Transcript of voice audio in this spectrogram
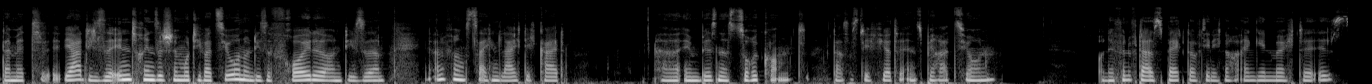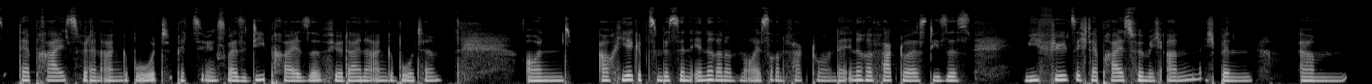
damit ja diese intrinsische Motivation und diese Freude und diese in Anführungszeichen Leichtigkeit äh, im Business zurückkommt. Das ist die vierte Inspiration. Und der fünfte Aspekt, auf den ich noch eingehen möchte, ist der Preis für dein Angebot beziehungsweise die Preise für deine Angebote. Und auch hier gibt es ein bisschen inneren und einen äußeren Faktor. Und der innere Faktor ist dieses, wie fühlt sich der Preis für mich an? Ich bin ähm,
